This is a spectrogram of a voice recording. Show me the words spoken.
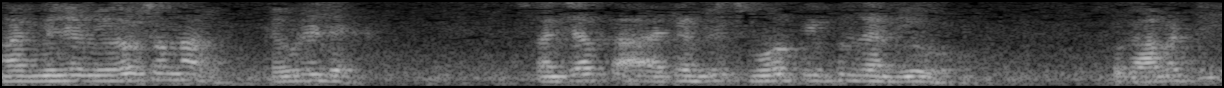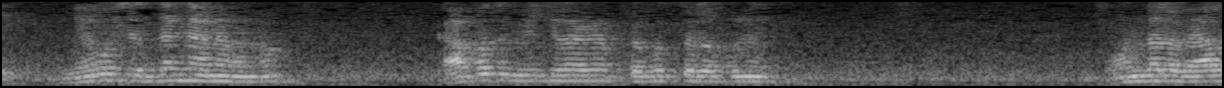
మాకు మిలియన్ వ్యూవర్స్ ఉన్నారు everyday panchayat I can reach more people than you కాబట్టి మేము సిద్ధంగానే ఉన్నాం. కాకపోతే మీకు ఇలాగా ప్రభుత్వ డబ్బుని వందల వేల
